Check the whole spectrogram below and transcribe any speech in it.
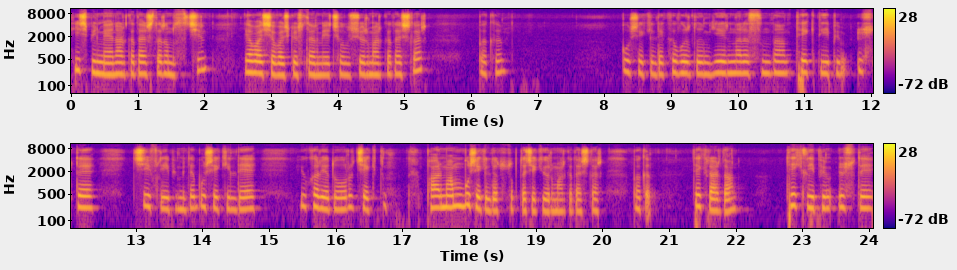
Hiç bilmeyen arkadaşlarımız için yavaş yavaş göstermeye çalışıyorum arkadaşlar. Bakın. Bu şekilde kıvırdığım yerin arasından tek ipim üstte, çiftli ipimi de bu şekilde yukarıya doğru çektim. Parmağımı bu şekilde tutup da çekiyorum arkadaşlar. Bakın. Tekrardan tekli ipim üstte,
